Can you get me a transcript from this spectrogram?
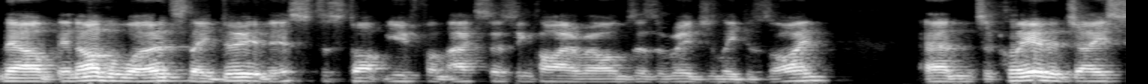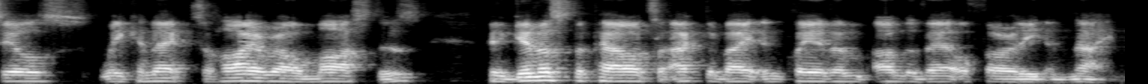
Now, in other words, they do this to stop you from accessing higher realms as originally designed and to clear the J seals, we connect to higher realm masters who give us the power to activate and clear them under their authority and name.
